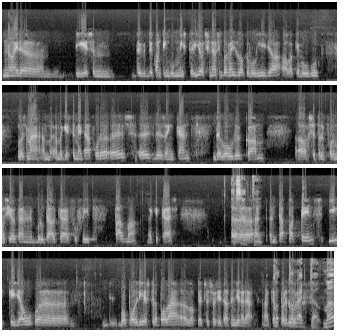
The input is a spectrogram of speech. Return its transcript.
no era, diguéssim, de, de contingut misteriós, sinó simplement el que volia jo, o el que he volgut plasmar amb, amb aquesta metàfora és el desencant de veure com la uh, transformació tan brutal que ha sofrit Palma, en aquest cas, Exacte. en, en tan poc temps i que jo eh, ho podria extrapolar a lo que és la societat en general. eh, Que Co perdut correcte. Ma,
